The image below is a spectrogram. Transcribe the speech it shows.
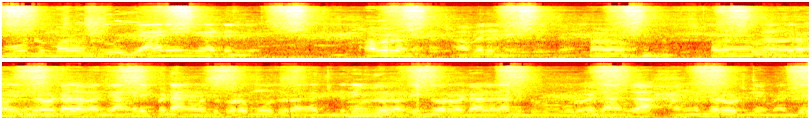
மூன்று மாதம் போய் யானே எங்கே கண்டீங்க அவர் அவர் என்ன இந்த ரோட்டால் வந்து அங்கே இப்போ நாங்கள் வந்து போகிறோம் மூதுரா. அது இந்த ரிங் ரிங் ரோட்டால் தான் இப்போ போகிறோம் அங்கே அங்கந்த ரோட்லேயும் வந்து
